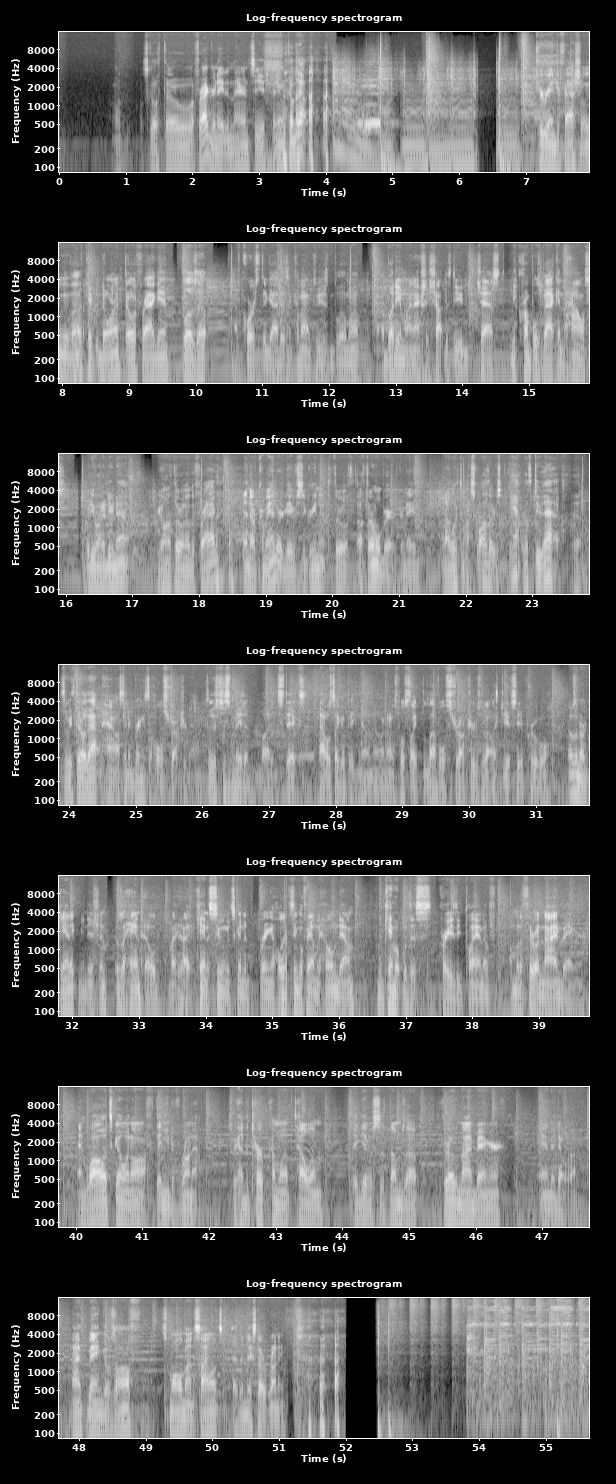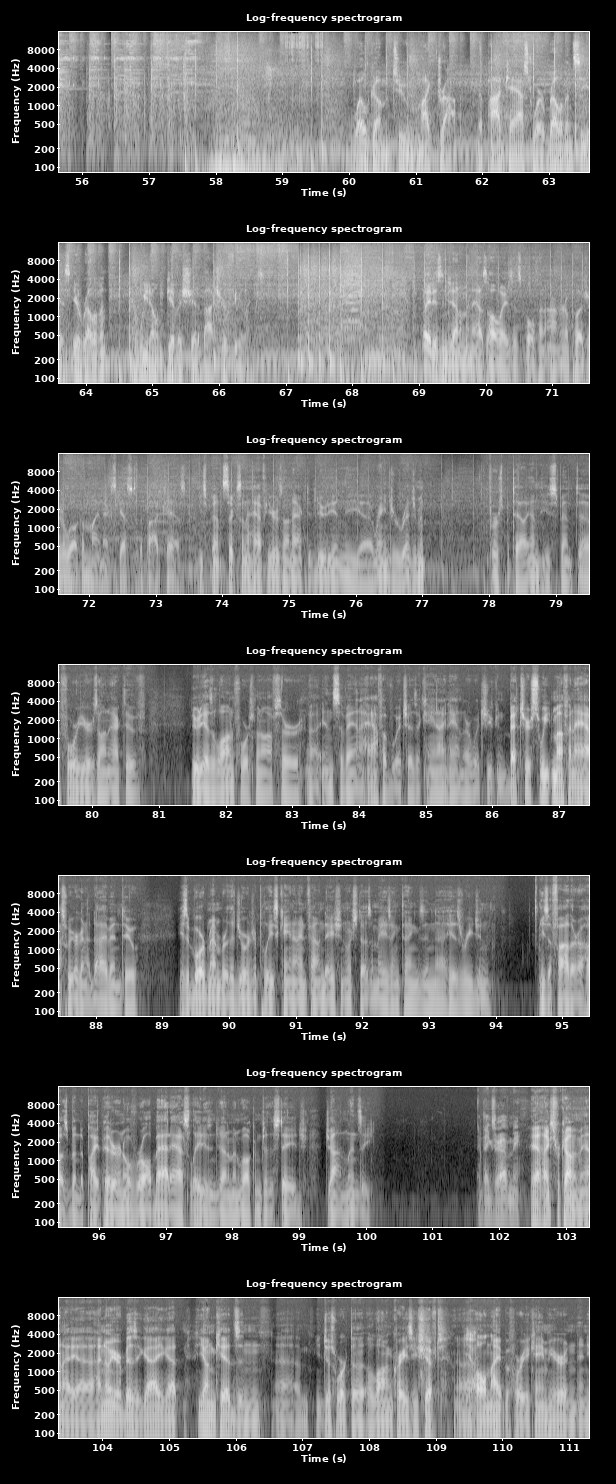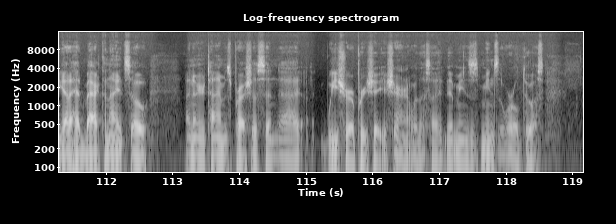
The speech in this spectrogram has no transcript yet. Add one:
Well, let's go throw a frag grenade in there and see if anyone comes out. True Ranger fashion, we move up, kick the door in, throw a frag in, blows up. Of course, the guy doesn't come out because we just blew him up. A buddy of mine actually shot this dude in the chest, and he crumples back in the house. What do you want to do now? You want to throw another frag? and our commander gave us the green light to throw a, a thermal barrier grenade. And I looked at my squad leader. I was like, "Yeah, let's do that." Yeah. So we throw that in the house, and it brings the whole structure down because it's just made of mud and sticks. That was like a big no-no. We're not supposed to like level structures without like GFC approval. That was an organic munition. It was a handheld. I, I can't assume it's going to bring a whole single-family home down. We came up with this crazy plan of I'm going to throw a nine banger, and while it's going off, they need to run out. So we had the Terp come up, tell them, they give us the thumbs up, throw the nine banger, and they don't run. Ninth bang goes off, small amount of silence, and then they start running. Welcome to Mike Drop, the podcast where relevancy is irrelevant and we don't give a shit about your feelings. Ladies and gentlemen, as always, it's both an honor and a pleasure to welcome my next guest to the podcast. He spent six and a half years on active duty in the uh, Ranger Regiment, 1st Battalion. He spent uh, four years on active duty as a law enforcement officer uh, in Savannah, half of which as a canine handler, which you can bet your sweet muffin ass we are going to dive into. He's a board member of the Georgia Police Canine Foundation, which does amazing things in uh, his region. He's a father, a husband, a pipe hitter, an overall badass. Ladies and gentlemen, welcome to the stage, Jon Lindsey. And thanks for having me. Yeah, thanks for coming, man. I uh, I know you're a busy guy. You got young kids, and um, you just worked a, a long, crazy shift uh, Yeah. all night before you came here, and, and you got to head back tonight. So I know your time is precious, and uh, we sure appreciate you sharing it with us. I, it means it means the world to us.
